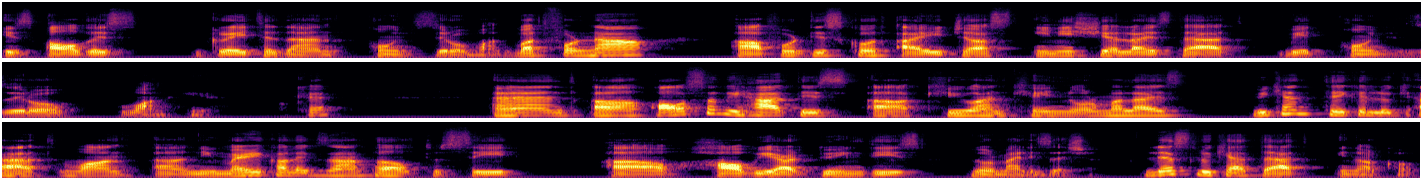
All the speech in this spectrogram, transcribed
is always greater than 0.01 but for now uh, for this code I just initialize that with 0.01 here. Okay? And uh, also we had this uh, Q and K normalized we can take a look at one uh, numerical example to see uh, how we are doing this normalization. Let's look at that in our code.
